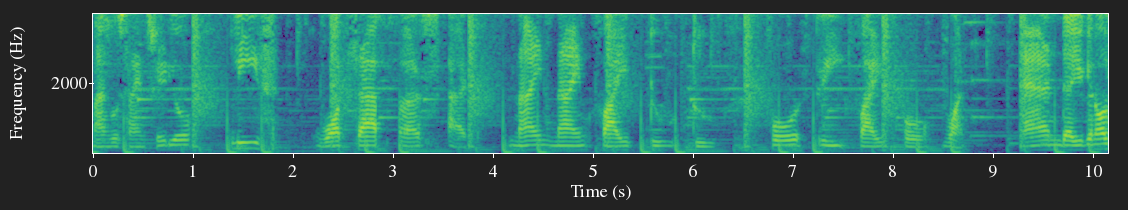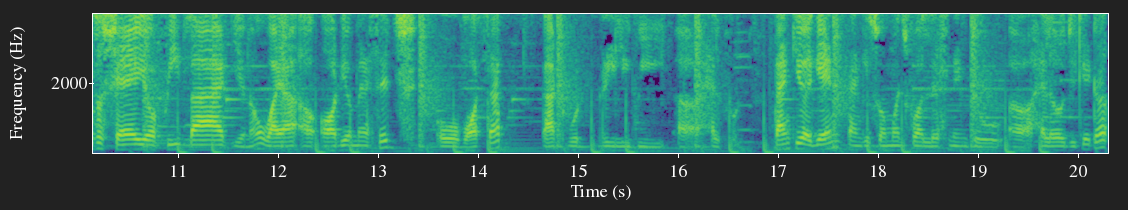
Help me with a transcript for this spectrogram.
Mango Science Radio, please WhatsApp us at 99522435541. And uh, you can also share your feedback, you know, via audio message or WhatsApp. That would really be uh, helpful. Thank you again. Thank you so much for listening to uh, Hello Educator.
